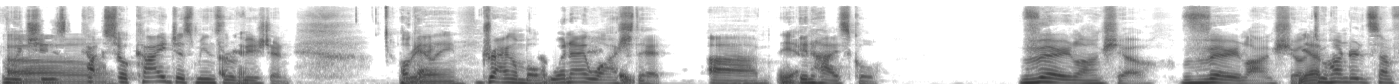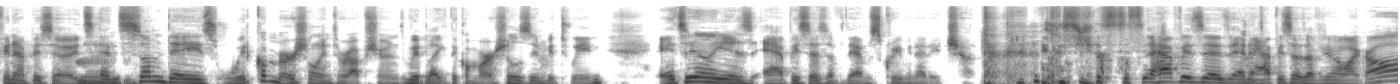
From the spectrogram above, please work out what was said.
which is Oh. so Kai just means Okay. revision. Okay, Really? Dragon Ball. When I watched it um, Yeah. in high school, very long show, very long show, Yep. two hundred something episodes, and Mhm. some days with commercial interruptions, with like the commercials in between. It really is episodes of them screaming at each other. it's just episodes and episodes of you know like oh.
